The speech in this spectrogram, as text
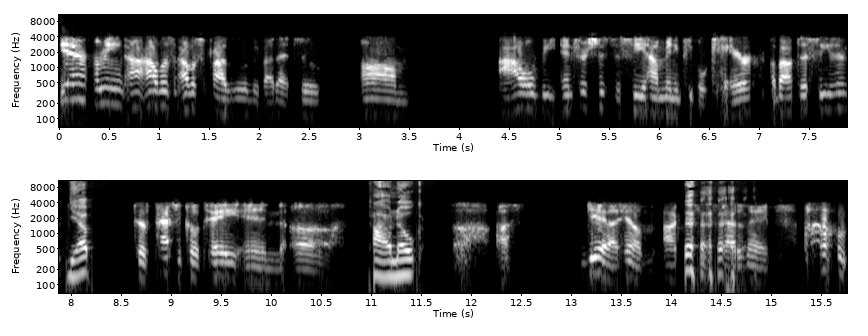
Yeah, I mean, I, I was I was surprised a little bit by that too. Um, I will be interested to see how many people care about this season Yep, because Patrick Cote and uh, Kyle Noke. uh, I, yeah, him. I forgot his name. Um,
